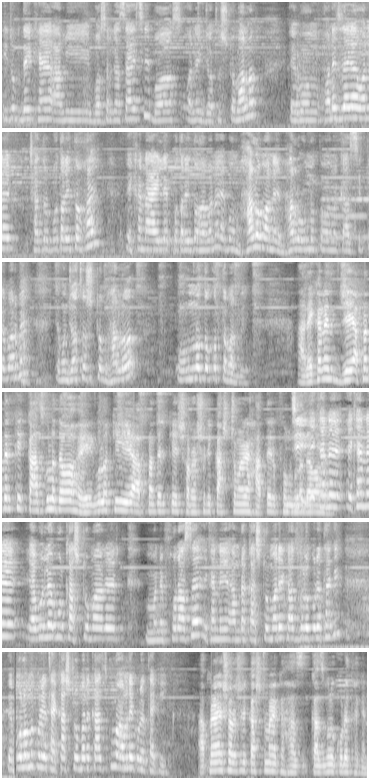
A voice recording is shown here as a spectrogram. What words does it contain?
ইউটিউব দেখে আমি বসের কাছে আইছি। বস অনেক যথেষ্ট ভালো এবং অনেক জায়গায় অনেক ছাত্র প্রতারিত হয়। এখানে আইলে প্রতারিত হবে না এবং ভালো মানের ভালো উন্নত মানের কাজ শিখতে পারবে এবং যথেষ্ট ভালো উন্নত করতে পারবে। আর এখানে যে আপনাদেরকে কাজগুলো দেওয়া হয় এগুলো কি আপনাদেরকে সরাসরি কাস্টমারের হাতের ফোন ফোনগুলো দেওয়া এখানে এখানে অ্যাভেলেবল কাস্টমারের মানে ফোন আছে এখানে আমরা কাস্টমারের কাজগুলো করে থাকি। কলমে করে থাকি কাস্টমারের কাজগুলো আমরা করে থাকি। আপনারা সরাসরি কাস্টমারের কাজগুলো করে থাকেন।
